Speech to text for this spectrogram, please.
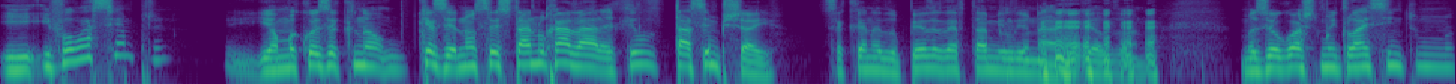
E, e vou lá sempre. E é uma coisa que não, quer dizer, não sei se está no radar, aquilo está sempre cheio. Sacana do Pedro deve estar milionário, aquele dono. Mas eu gosto muito lá e sinto-me.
